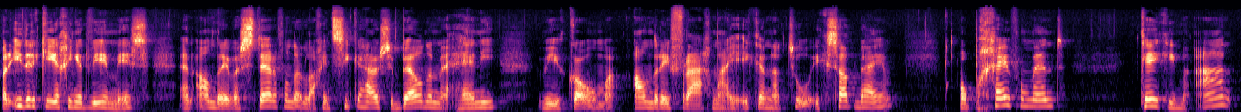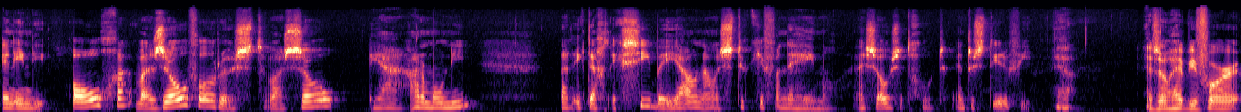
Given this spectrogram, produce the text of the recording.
maar iedere keer ging het weer mis. En André was stervende, lag in het ziekenhuis. Ze belde me, Henny, Wil je komen? André vraagt naar je. Ik er naartoe. Ik zat bij hem. Op een gegeven moment keek hij me aan en in die ogen was zoveel rust, was zo ja, harmonie, dat ik dacht, ik zie bij jou nou een stukje van de hemel. En zo is het goed. En toen stierf hij. Ja. En zo heb je voor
